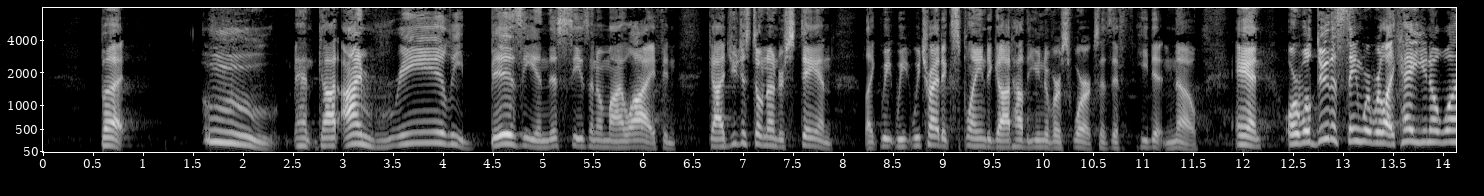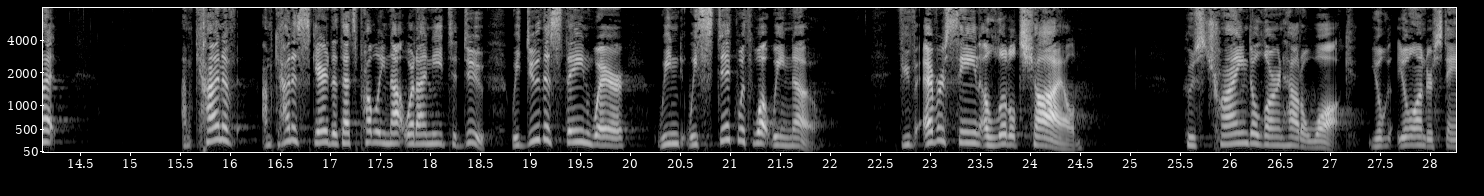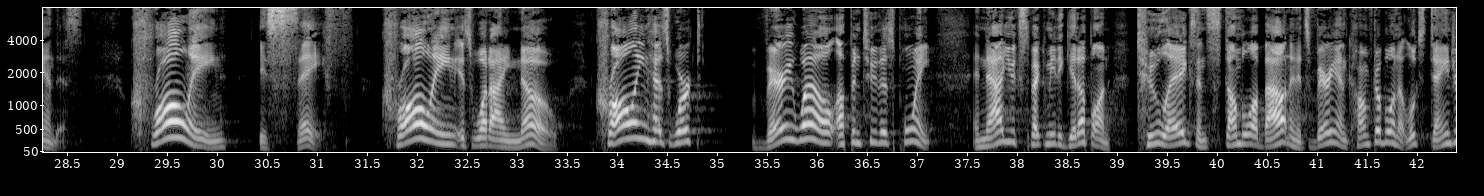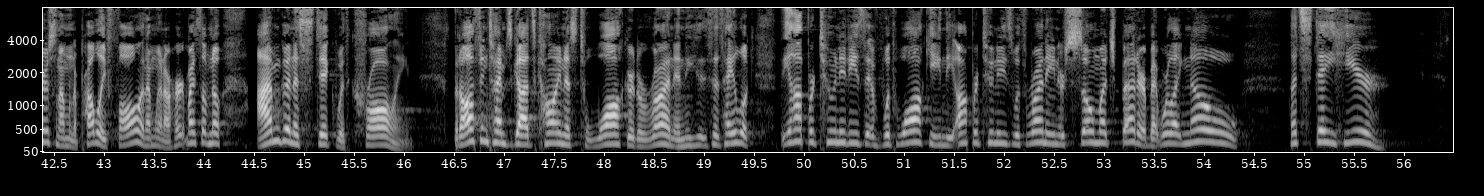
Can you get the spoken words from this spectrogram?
But, ooh, man, God, I'm really busy in this season of my life. And God, you just don't understand. Like we, we, we try to explain to God how the universe works as if he didn't know. And, or we'll do this thing where we're like, hey, you know what? I'm kind of, I'm kind of scared that that's probably not what I need to do. We do this thing where we, we stick with what we know. If you've ever seen a little child who's trying to learn how to walk, you'll, you'll understand this. Crawling is safe. Crawling is what I know. Crawling has worked very well up until this point. And now you expect me to get up on two legs and stumble about, and it's very uncomfortable and it looks dangerous, and I'm going to probably fall and I'm going to hurt myself. No, I'm going to stick with crawling. But oftentimes God's calling us to walk or to run, and He says, hey, look, the opportunities with walking, the opportunities with running are so much better. But we're like, no, let's stay here.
